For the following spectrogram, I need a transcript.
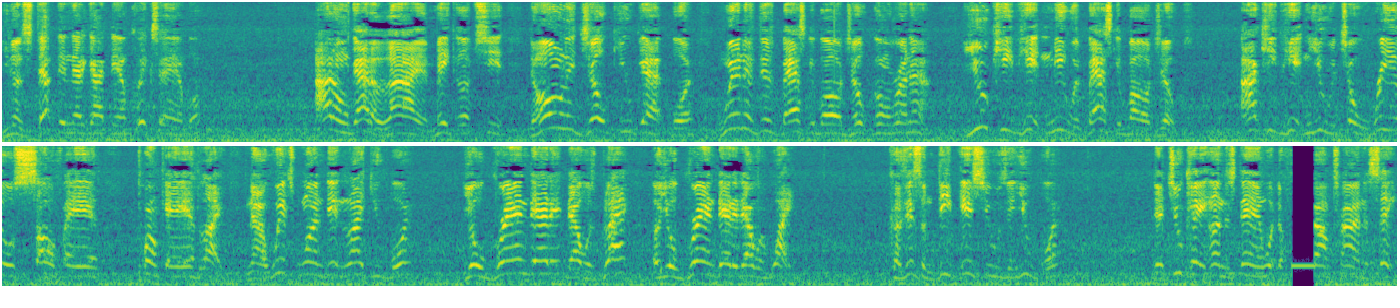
You done stepped in that goddamn quicksand, boy. I don't gotta lie and make up shit. The only joke you got, boy, when is this basketball joke gonna run out? You keep hitting me with basketball jokes. I keep hitting you with your real soft ass, punk ass life. Now, which one didn't like you, boy? Your granddaddy that was black or your granddaddy that was white? Cause there's some deep issues in you, boy, that you can't understand what the f- I'm trying to say.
